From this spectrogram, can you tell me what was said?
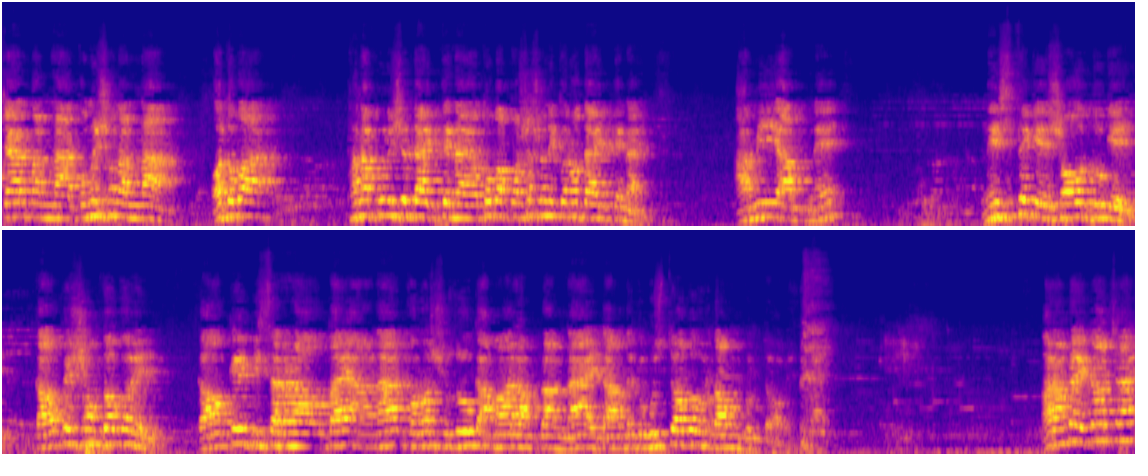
চেয়ারম্যান না, কমিশনার না, অথবা থানা পুলিশের দায়িত্বে নাই, অথবা প্রশাসনিক কোনো দায়িত্বে নাই, আমি আপনি নিজ থেকে সহযোগে কাউকে সন্দেহ করে কাউকে বিচারের আওতায় আনার কোন সুযোগ আমার আপনার নাই, এটা আমাদেরকে বুঝতে হবে, অনুধাবন করতে হবে। আর আমরা এটাও চাই,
